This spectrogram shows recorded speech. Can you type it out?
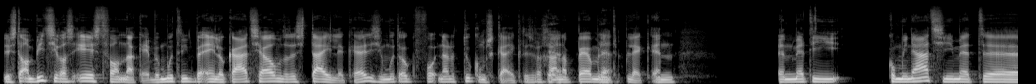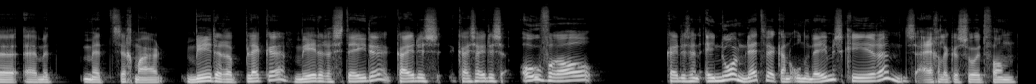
dus de ambitie was eerst van, nou oké, we moeten niet bij één locatie houden, want dat is tijdelijk. Hè? Dus je moet ook voor, naar de toekomst kijken. Dus we gaan naar permanente plek. En, en met die combinatie met, eh, eh, met, met zeg maar meerdere plekken, meerdere steden, kan je dus, kan je, zou je dus overal, kan je dus een enorm netwerk aan ondernemers creëren. Dus eigenlijk een soort van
